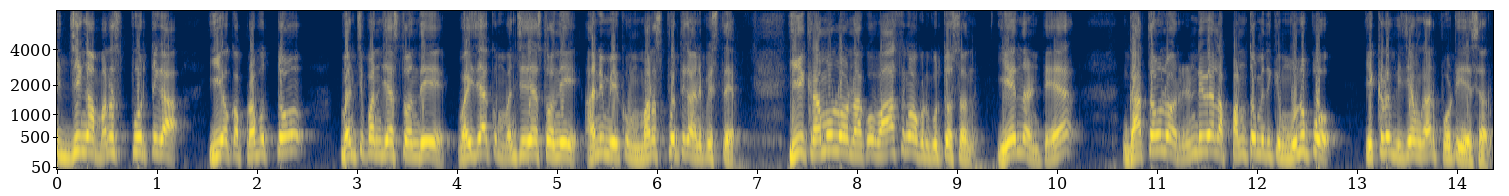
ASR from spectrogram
నిజంగా మనస్ఫూర్తిగా ఈ యొక్క ప్రభుత్వం మంచి పని చేస్తోంది వైజాగ్ మంచి చేస్తోంది అని మీకు మనస్ఫూర్తిగా అనిపిస్తే ఈ క్రమంలో నాకు వాస్తవంగా ఒకటి గుర్తొస్తుంది. ఏంటంటే గతంలో రెండు వేల పంతొమ్మిదికి మునుపు ఇక్కడ విజయం గారు పోటీ చేశారు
